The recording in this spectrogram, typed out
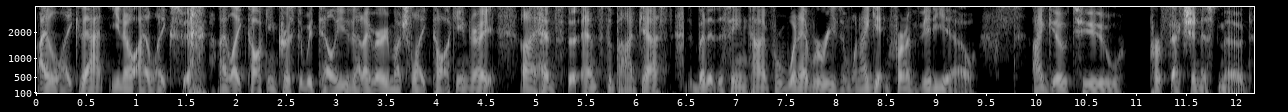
I like that. You know, I like, I like talking. Krista would tell you that I very much like talking, right? Uh, hence the, hence the podcast. But at the same time, for whatever reason, when I get in front of video, I go to perfectionist mode,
